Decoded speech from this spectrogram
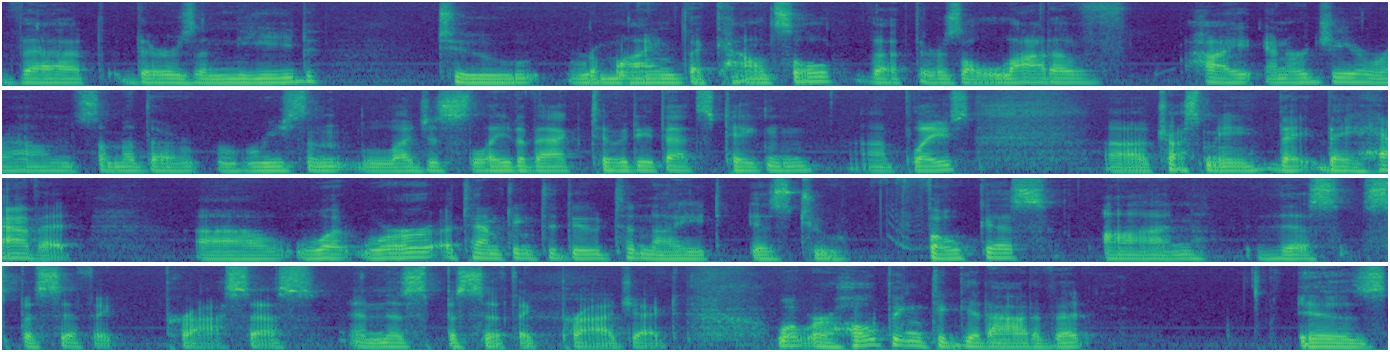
that there's a need to remind the council that there's a lot of high energy around some of the recent legislative activity that's taking uh, place. Uh, trust me, they, they have it. Uh, what we're attempting to do tonight is to focus on this specific process and this specific project. What we're hoping to get out of it is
